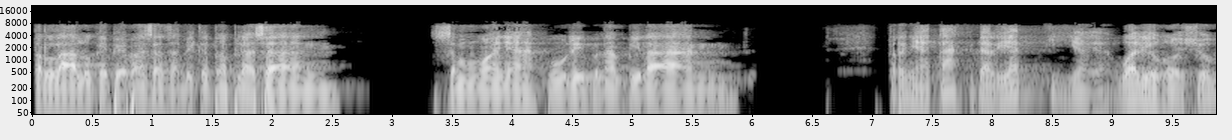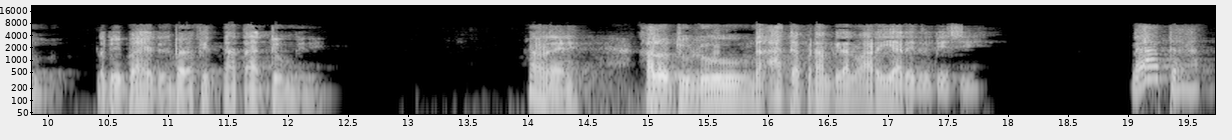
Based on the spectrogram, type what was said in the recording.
terlalu kebebasan sampai kebablasan, semuanya boleh penampilan. Ternyata kita lihat, iya ya, wali ghosum lebih baik daripada fitnah tadum ini. Kalau dulu tidak ada penampilan waria di televisi. Tidak ada.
